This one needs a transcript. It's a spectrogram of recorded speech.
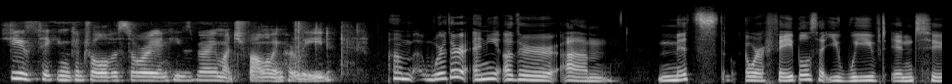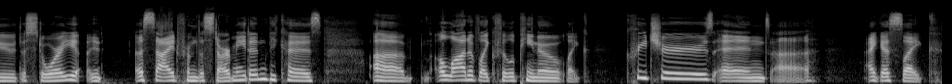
she's taking control of the story, and he's very much following her lead. Um, were there any other um, myths or fables that you weaved into the story uh, aside from the Star Maiden? Because uh, a lot of like Filipino like creatures and uh, I guess like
